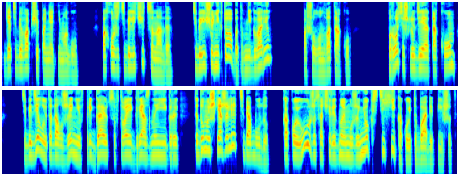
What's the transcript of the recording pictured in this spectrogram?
я тебя вообще понять не могу. Похоже, тебе лечиться надо. Тебе еще никто об этом не говорил?» Пошел он в атаку. Просишь людей о таком, тебе делают одолжение, впрягаются в твои грязные игры. Ты думаешь, я жалеть тебя буду? Какой ужас, очередной муженек стихи какой-то бабе пишет.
